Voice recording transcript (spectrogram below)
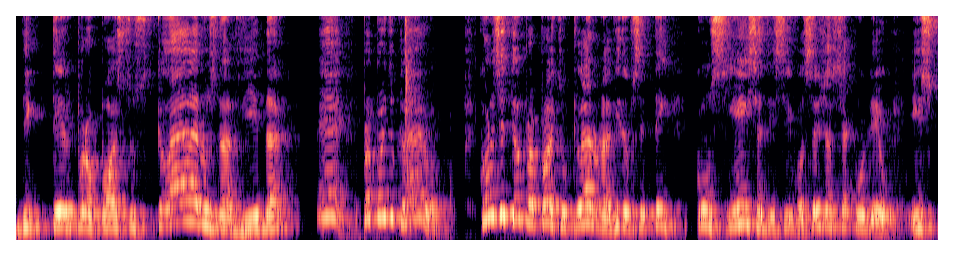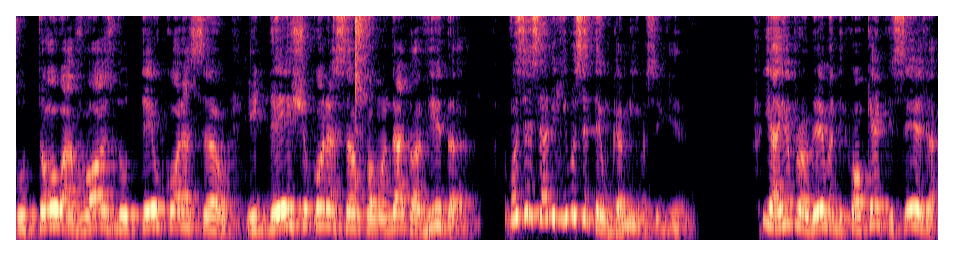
de ter propósitos claros na vida. É, propósito claro. Quando você tem um propósito claro na vida, você tem consciência de si, você já se acolheu, escutou a voz do teu coração e deixa o coração comandar a tua vida, você sabe que você tem um caminho a seguir. E aí o problema de qualquer que seja,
